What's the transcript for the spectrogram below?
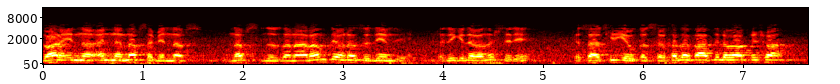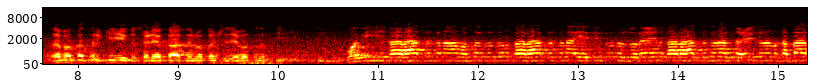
دوڑ ان ان نفس بالنفس نفس. زنارم دے اور نفس دیم دے ندی کی دغه نشته دے کہ ساتھ کی یو کس خدا قاتل واقع شوا رب قتل کی کہ سڑے قاتل وقت دے وقت کی وبه قرات لنا مسدد قرات لنا يزيد بن زريع قرات لنا سعيد بن قطار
